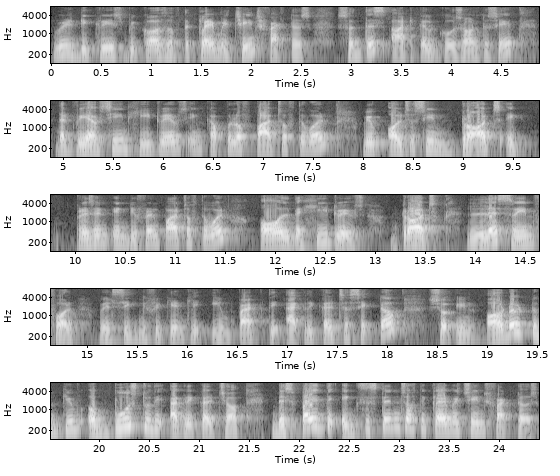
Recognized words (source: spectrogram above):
will decrease because of the climate change factors. So this article goes on to say that we have seen heat waves in couple of parts of the world. We've also seen droughts present in different parts of the world all the heat waves droughts less rainfall will significantly impact the agriculture sector so in order to give a boost to the agriculture despite the existence of the climate change factors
